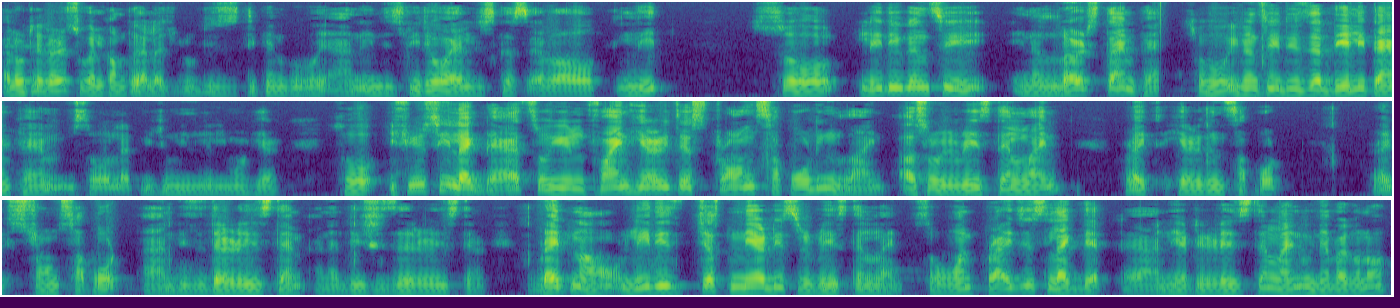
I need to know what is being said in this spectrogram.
Hello traders, welcome to Alice Blue. This is Dipen Gogoi and in this video I'll discuss about lead. So lead you can see in a large time frame. So you can see this is a daily time frame. So let me zoom in a little more here. So if you see like that, so you'll find here is a strong supporting line. Oh sorry, resistance line. Right here can support, right? Strong support, and this is the resistance, and this is the resistance right now lead is just near this resistance line. So when price is like that uh, near the resistance line we never gonna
